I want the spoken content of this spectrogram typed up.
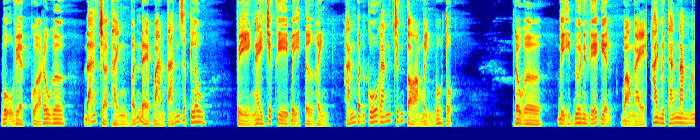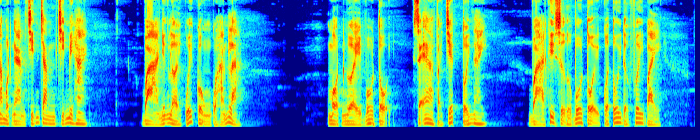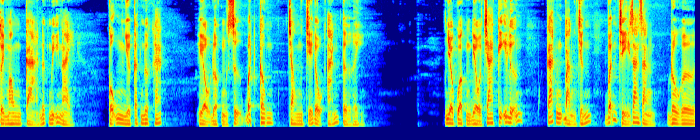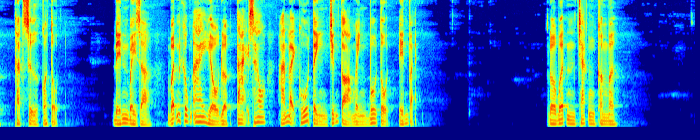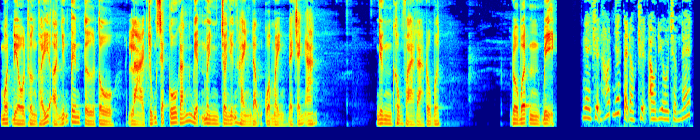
vụ việc của Roger đã trở thành vấn đề bàn tán rất lâu, vì ngay trước khi bị tử hình, hắn vẫn cố gắng chứng tỏ mình vô tội. Roger bị đưa lên ghế điện vào ngày 20 tháng 5 năm 1992 và những lời cuối cùng của hắn là, một người vô tội sẽ phải chết tối nay. Và khi sự vô tội của tôi được phơi bày, tôi mong cả nước Mỹ này, cũng như các nước khác hiểu được sự bất công trong chế độ án tử hình nhiều cuộc điều tra kỹ lưỡng, các bằng chứng vẫn chỉ ra rằng Roger thật sự có tội. Đến bây giờ, vẫn không ai hiểu được tại sao hắn lại cố tình chứng tỏ mình vô tội đến vậy. Robert Chuckcomer. Một điều thường thấy ở những tên tử tù là chúng sẽ cố gắng biện minh cho những hành động của mình để tránh án. Nhưng không phải là Robert. Robert bị nghe chuyện hot nhất tại đọc truyện audio .net.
